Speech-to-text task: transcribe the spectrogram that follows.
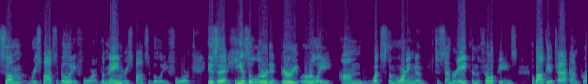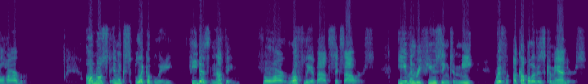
some responsibility for, the main responsibility for, is that he is alerted very early on what's the morning of December 8th in the Philippines about the attack on Pearl Harbor. Almost inexplicably, he does nothing for roughly about six hours, even refusing to meet with a couple of his commanders.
